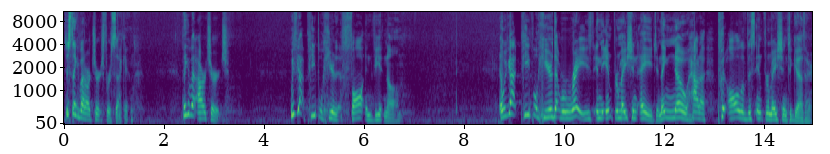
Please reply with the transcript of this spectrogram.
Just think about our church for a second. Think about our church. We've got people here that fought in Vietnam. And we've got people here that were raised in the information age and they know how to put all of this information together.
